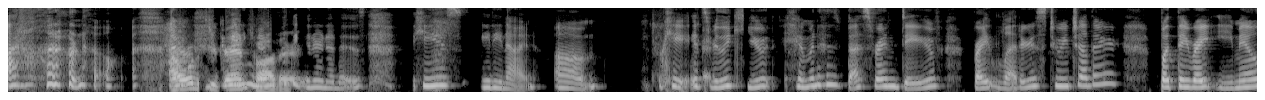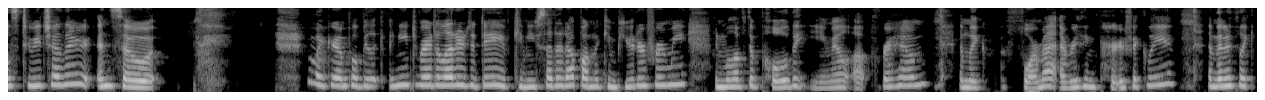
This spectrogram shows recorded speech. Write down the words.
I don't, I don't know. How old is your I mean, he knows what grandfather? the internet is. He's 89. Um Okay, it's really cute. Him and his best friend Dave write letters to each other, but they write emails to each other. And so my grandpa will be like, I need to write a letter to Dave. Can you set it up on the computer for me? And we'll have to pull the email up for him and like format everything perfectly. And then if like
